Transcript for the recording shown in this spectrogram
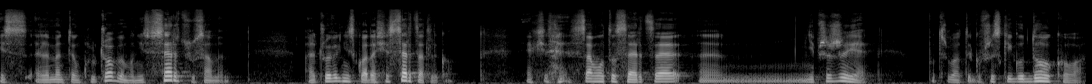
jest elementem kluczowym, on jest w sercu samym. ale człowiek nie składa się z serca tylko. Jak się samo to serce nie przeżyje, potrzeba tego wszystkiego dookoła.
